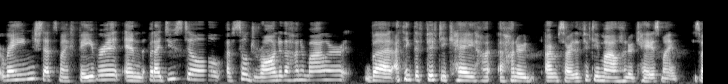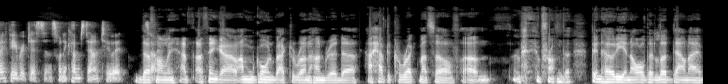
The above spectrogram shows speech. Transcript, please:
range. That's my favorite. And, but I do still, I'm still drawn to the 100 miler. But I think the 50k 100, I'm sorry, the 50 mile 100k is my is my favorite distance when it comes down to it. Definitely, so. I, I, think uh, I'm going back to run 100. Uh, I have to correct myself. Um, from the Pinhoti and all the letdown I,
